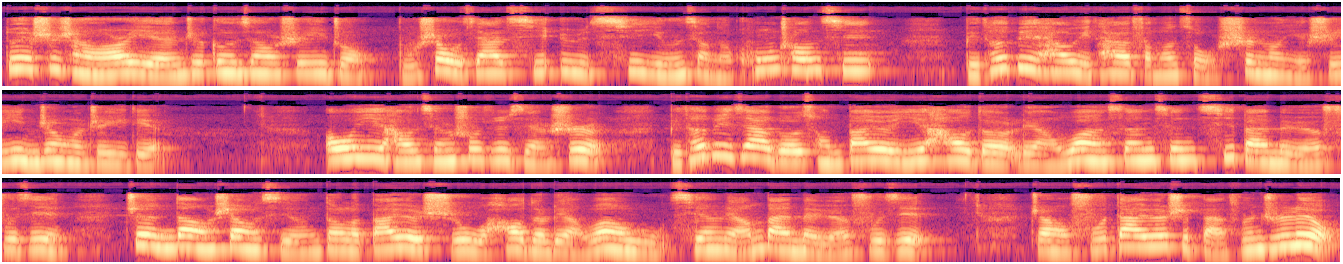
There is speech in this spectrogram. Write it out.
对市场而言，这更像是一种不受加息预期影响的空窗期。比特币还有以太坊的走势呢，也是印证了这一点。欧 E 行情数据显示，比特币价格从八月一号的两万三千七百美元附近震荡上行，到了八月十五号的两万五千两百美元附近，涨幅大约是百分之六。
